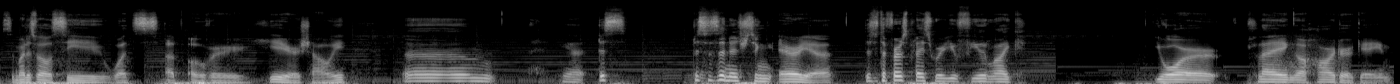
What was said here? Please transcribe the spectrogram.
So might as well see what's up over here, shall we? Um, yeah, this, this is an interesting area. This is the first place where you feel like you're playing a harder game.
